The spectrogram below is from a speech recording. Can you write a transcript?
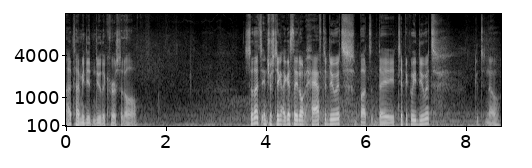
That time he didn't do the curse at all. So that's interesting. I guess they don't have to do it, but they typically do it. Good to know.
